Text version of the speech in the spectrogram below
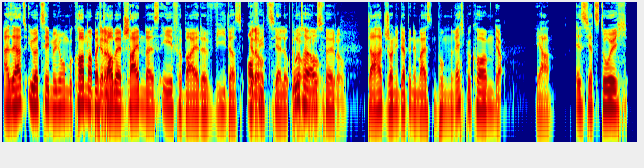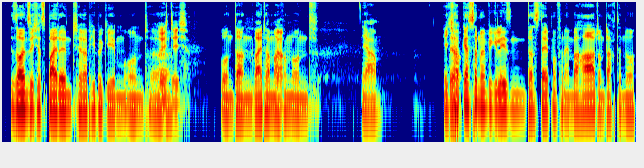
also er hat über 10 Millionen bekommen, aber ich Genau. glaube, entscheidender ist eh für beide, wie das Genau. offizielle Genau, Urteil genau, ausfällt. Genau. Da hat Johnny Depp in den meisten Punkten recht bekommen. Ja. Ja, ist jetzt durch, sollen sich jetzt beide in Therapie begeben und, äh, Richtig. und dann weitermachen und ja. Ich Ja. habe gestern irgendwie gelesen, das Statement von Amber Hart und dachte nur,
